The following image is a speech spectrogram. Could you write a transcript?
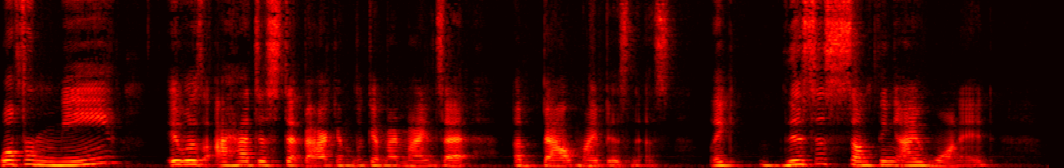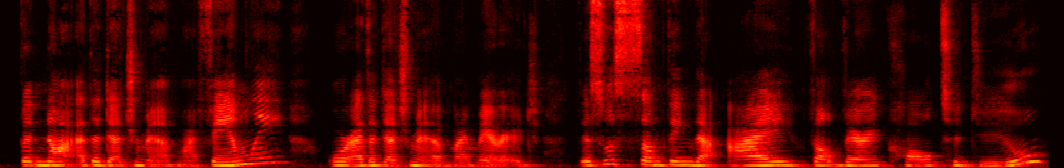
well for me it was i had to step back and look at my mindset about my business like this is something i wanted but not at the detriment of my family or at the detriment of my marriage this was something that i felt very called to do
